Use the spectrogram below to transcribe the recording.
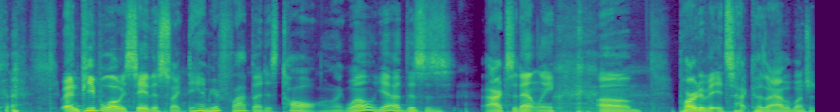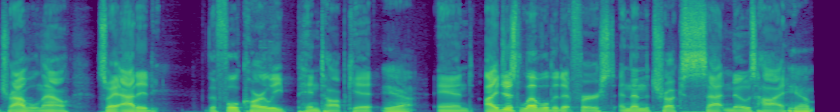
and people always say this, like, "Damn, your flatbed is tall." I'm like, "Well, yeah, this is accidentally." Um, part of it, it's because I have a bunch of travel now, so I added the full Carli pin top kit, Yeah. And I just leveled it at first, and then the truck sat nose high, Yep.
